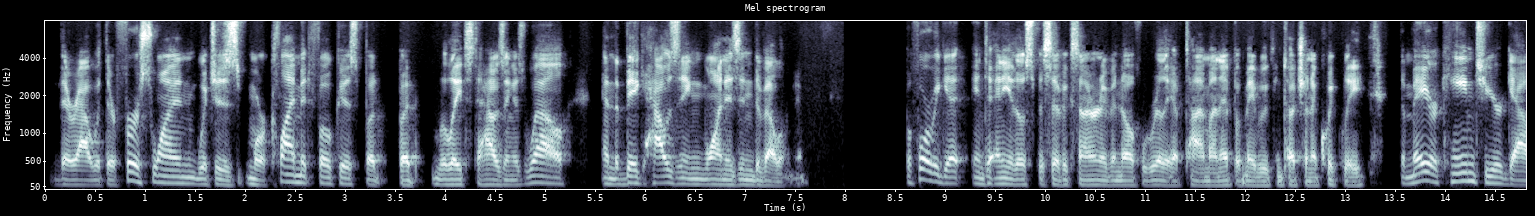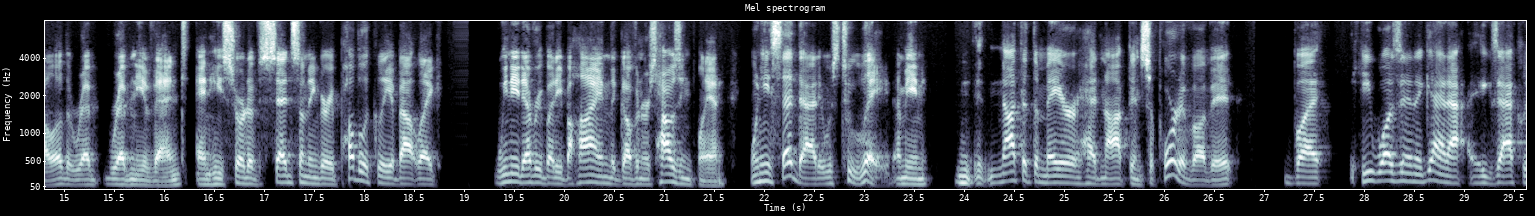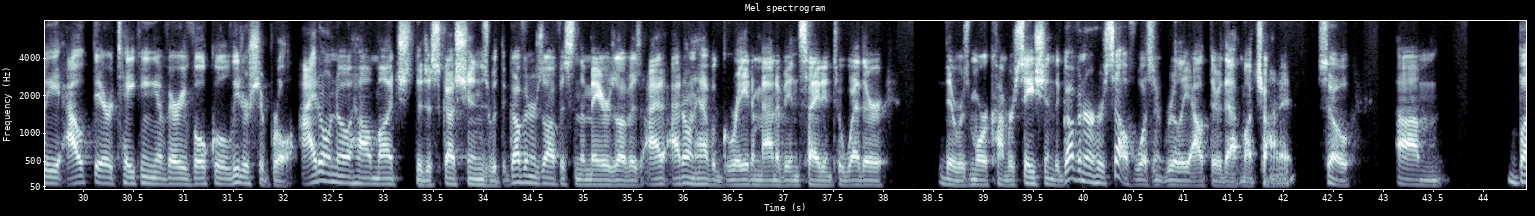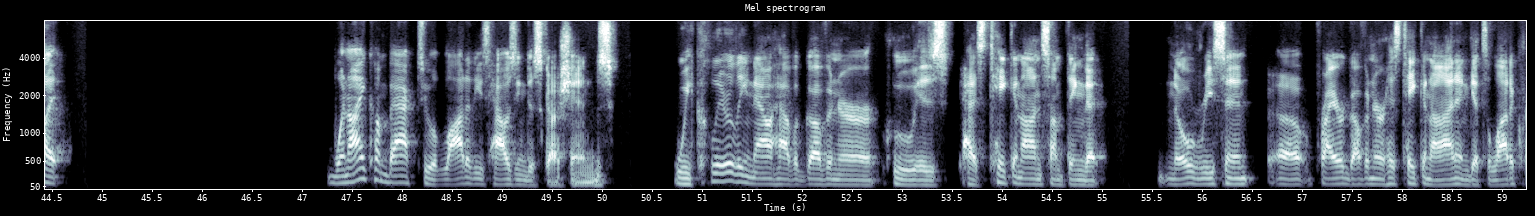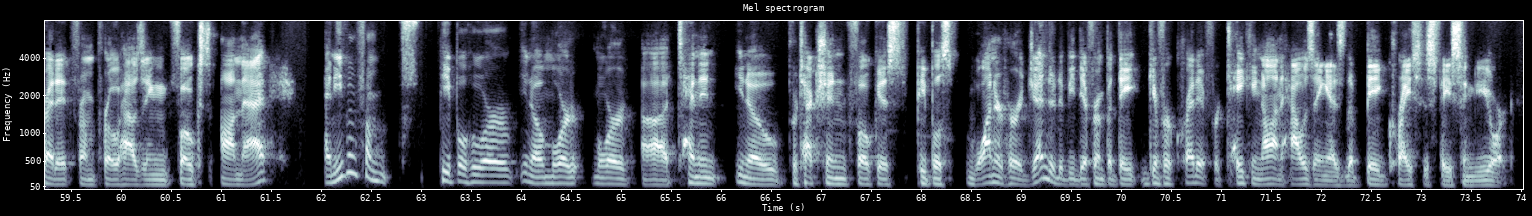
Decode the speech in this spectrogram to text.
They're out with their first one, which is more climate focused, but but relates to housing as well. And the big housing one is in development. Before we get into any of those specifics, I don't even know if we'll really have time on it, but maybe we can touch on it quickly. The mayor came to your gala, the REBNY event, and he sort of said something very publicly about like, we need everybody behind the governor's housing plan. When he said that, it was too late. I mean, not that the mayor had not been supportive of it, but he wasn't again exactly out there taking a very vocal leadership role. I don't know how much the discussions with the governor's office and the mayor's office. I, I don't have a great amount of insight into whether there was more conversation. The governor herself wasn't really out there that much on it. So, um, but when I come back to a lot of these housing discussions, we clearly now have a governor who is has taken on something that no recent uh, prior governor has taken on and gets a lot of credit from pro housing folks on that and even from people who are you know more more uh, tenant you know protection focused people wanted her agenda to be different but they give her credit for taking on housing as the big crisis facing new york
